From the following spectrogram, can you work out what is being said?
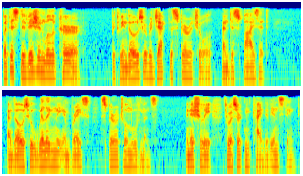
But this division will occur between those who reject the spiritual and despise it, and those who willingly embrace spiritual movements, initially through a certain kind of instinct.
